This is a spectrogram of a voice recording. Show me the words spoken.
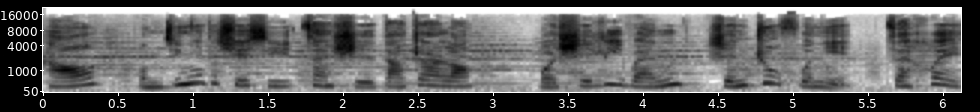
好，我们今天的学习暂时到这儿喽。我是丽文，神祝福你，再会。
